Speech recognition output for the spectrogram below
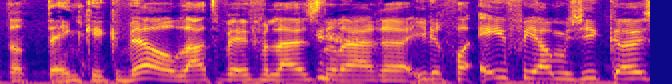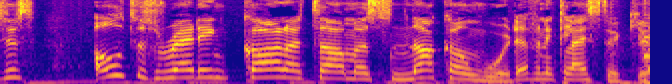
dat denk ik wel. Laten we even luisteren naar in ieder geval één van jouw muziekkeuzes. Otis Redding, Carla Thomas, Knock on Wood. Even een klein stukje.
